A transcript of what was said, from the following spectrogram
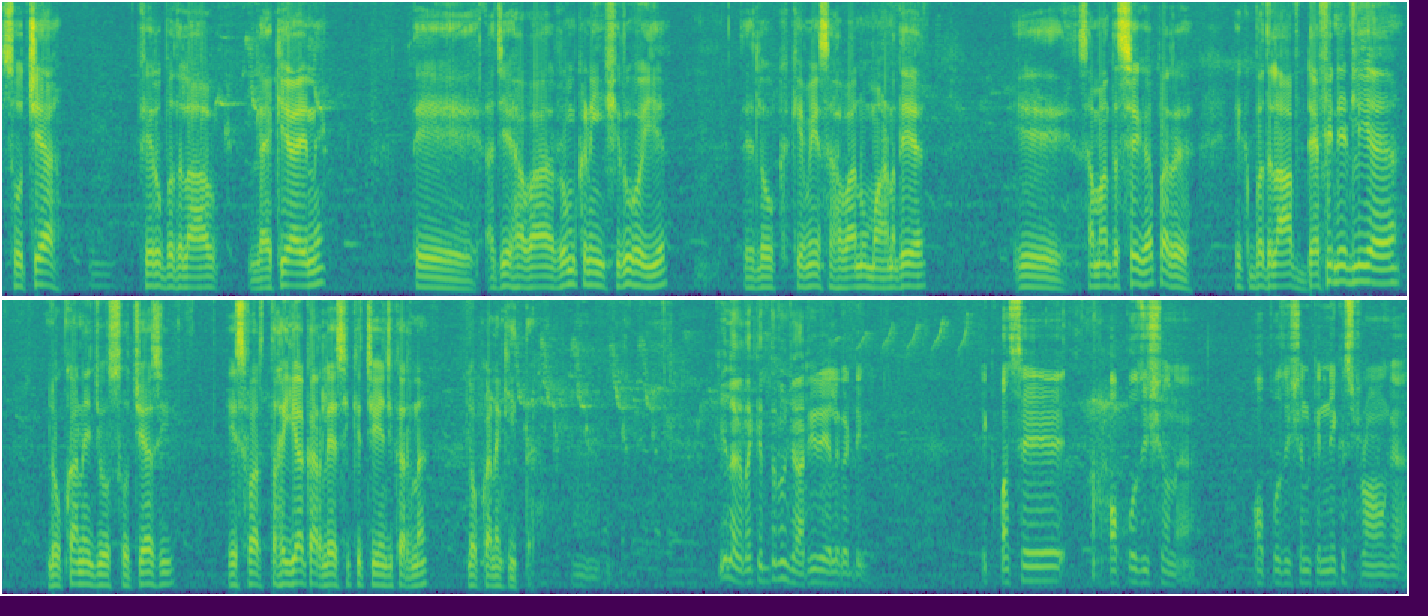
ਸੋਚਿਆ। ਫਿਰ ਉਹ ਬਦਲਾਵ ਲੈ ਕੇ ਆਏ ਨੇ ਤੇ ਅਜੇ ਹਵਾ ਰੁਮਕਣੀ ਸ਼ੁਰੂ ਹੋਈ ਹੈ ਤੇ ਲੋਕ ਕਿਵੇਂ ਇਸ ਹਵਾ ਨੂੰ ਮਾਣਦੇ ਆ, ਇਹ ਸਮਾਂ ਦੱਸੇਗਾ, ਪਰ ਇੱਕ ਬਦਲਾਵ ਡੈਫੀਨਿਟਲੀ ਆਇਆ। ਲੋਕਾਂ ਨੇ ਜੋ ਸੋਚਿਆ ਸੀ, ਇਸ ਵਾਰ ਤਹਈਆ ਕਰ ਲਿਆ ਸੀ ਕਿ ਚੇਂਜ ਕਰਨਾ ਲੋਕਾਂ ਨੇ ਕੀਤਾ। ਕੀ ਲੱਗਦਾ ਕਿੱਧਰ ਨੂੰ ਜਾ ਰਹੀ ਰੇਲ ਗੱਡੀ? ਇੱਕ ਪਾਸੇ ਆਪੋਜੀਸ਼ਨ ਹੈ ਆਪੋਜੀਸ਼ਨ ਕਿੰਨੀ ਕੁ ਸਟਰੋਂਗ ਹੈ,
